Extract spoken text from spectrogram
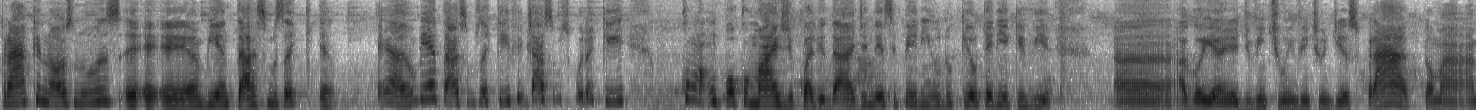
para que nós nos é, é, é ambientássemos aqui. É, ambientássemos aqui e ficássemos por aqui um pouco mais de qualidade nesse período que eu teria que vir a, a Goiânia de 21 em 21 dias para tomar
